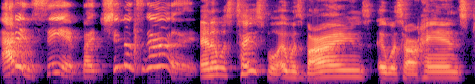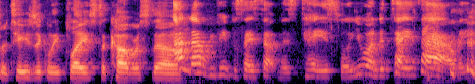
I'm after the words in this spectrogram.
I didn't see it, but she looks good. and it was tasteful. It was vines. It was her hands strategically placed to cover stuff. I love when people say something is tasteful. You want to taste Halle. That's,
